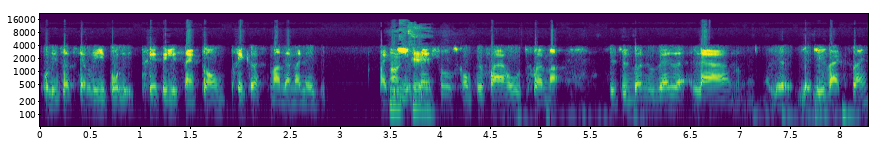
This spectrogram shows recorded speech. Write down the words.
pour les observer et pour les traiter les symptômes précocement de la maladie. Il y a plein de choses qu'on peut faire autrement. C'est une bonne nouvelle, la, les vaccins,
